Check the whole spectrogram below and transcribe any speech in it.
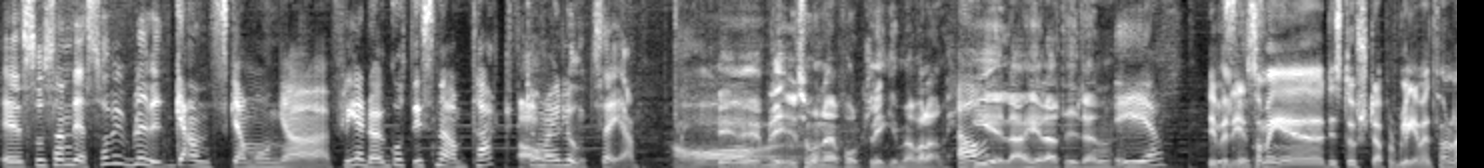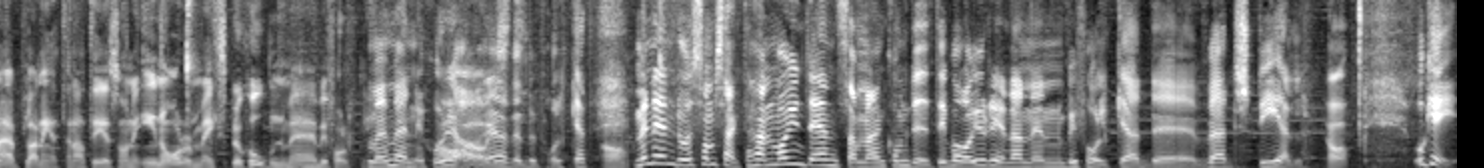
ja. Eh, Så sen dess har vi blivit ganska många fler. Det har gått i snabb takt Ja. kan man ju lugnt säga. Ja, Det blir ju så när folk ligger med varandra Ja. hela, hela tiden. Ja. Det är väl det som är det största problemet för den här planeten, att det är sån enorm explosion med befolkning. Med människor, Ja, ja. visst. överbefolkat. Ja. Men ändå, som sagt, han var ju inte ensam när han kom dit. Det var ju redan en befolkad eh, världsdel. Ja. Okej,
